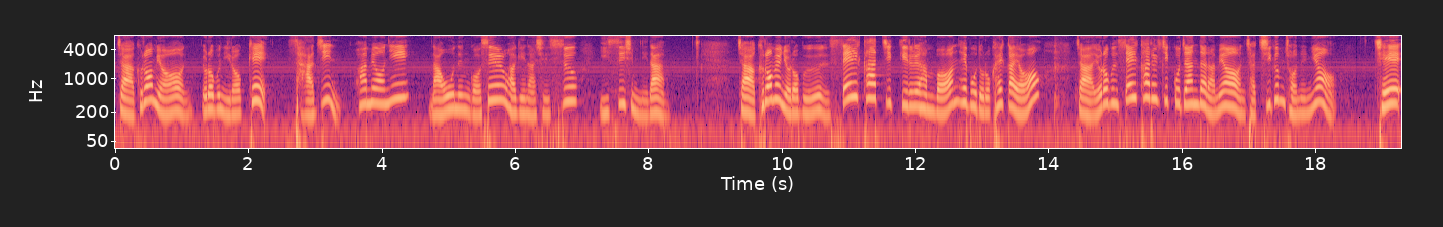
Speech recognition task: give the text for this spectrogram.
자 그러면 여러분 이렇게 사진 화면이 나오는 것을 확인하실 수 있으십니다. 자 그러면 여러분 셀카 찍기를 한번 해보도록 할까요? 자 여러분 셀카를 찍고자 한다면 자 지금 저는요 제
